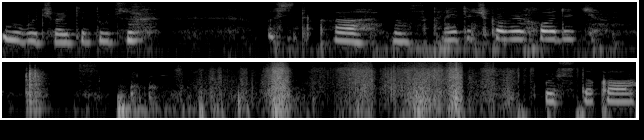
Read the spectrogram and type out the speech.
Вибачайте, тут же ось така у нас кліточка виходить. Ось така.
